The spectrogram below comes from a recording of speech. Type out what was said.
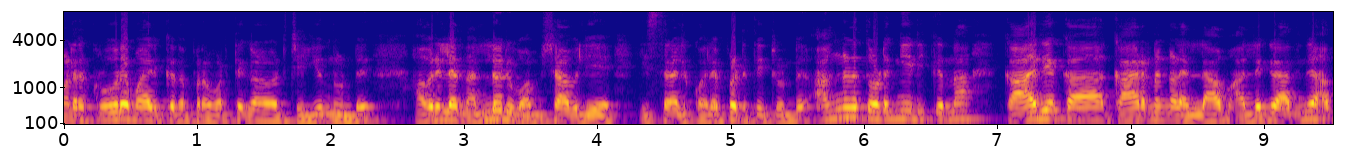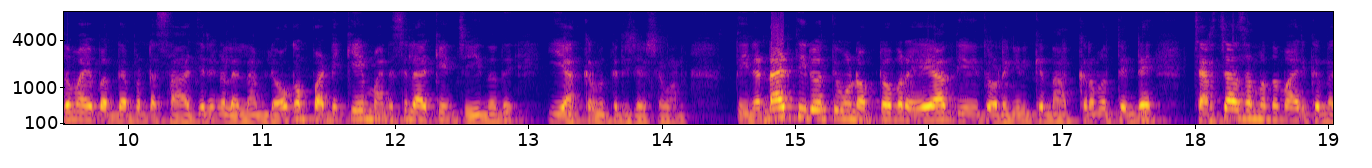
വളരെ ക്രൂരമായിരിക്കുന്ന പ്രവർത്തികൾ അവർ ചെയ്യുന്നുണ്ട്. അവരിലെ നല്ലൊരു വംശാവലിയെ ഇസ്രായേൽ കൊലപ്പെടുത്തിയിട്ടുണ്ട്. അങ്ങനെ തുടങ്ങിയിരിക്കുന്ന കാര്യ കാരണങ്ങളെല്ലാം അല്ലെങ്കിൽ അതിന് അതുമായി ബന്ധപ്പെട്ട സാഹചര്യങ്ങളെല്ലാം ലോകം പഠിക്കുകയും മനസ്സിലാക്കുകയും ചെയ്യുന്നത് ഈ അക്രമത്തിന് ശേഷമാണ്. രണ്ടായിരത്തി ഇരുപത്തി മൂന്ന് ഒക്ടോബർ ഏഴാം തീയതി തുടങ്ങിയിരിക്കുന്ന അക്രമത്തിന്റെ ചർച്ചാ സംബന്ധമായിരിക്കുന്ന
